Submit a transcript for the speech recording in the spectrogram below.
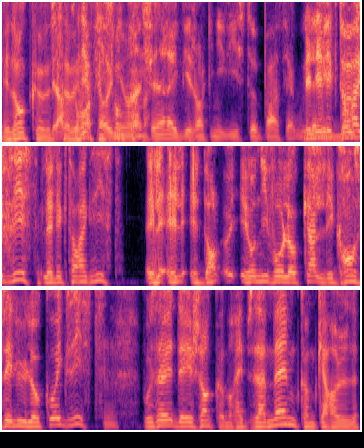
Et donc euh, ça veut dire faire une union nationale avec des gens qui n'existent pas? Mais l'électorat existe, l'électorat existe. Et, et, et, dans, et, au niveau local, les grands élus locaux existent. Mm. Vous avez des gens comme Rebzamem, comme Carole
